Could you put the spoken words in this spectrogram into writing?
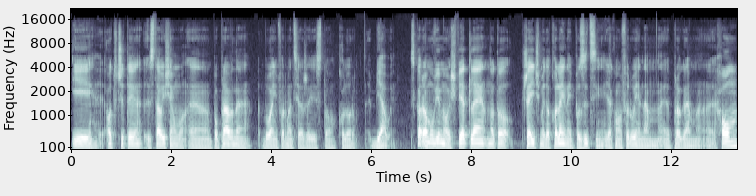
i odczyty stały się e, poprawne. Była informacja, że jest to kolor biały. Skoro mówimy o świetle, no to przejdźmy do kolejnej pozycji, jaką oferuje nam e, program e, Home,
